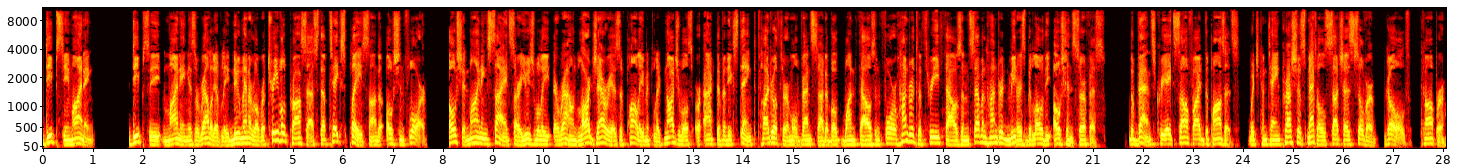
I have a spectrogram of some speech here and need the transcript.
Deep-sea mining Deep-sea mining is a relatively new mineral retrieval process that takes place on the ocean floor. Ocean mining sites are usually around large areas of polymetallic nodules or active and extinct hydrothermal vents at about 1,400 to 3,700 meters below the ocean surface. The vents create sulfide deposits, which contain precious metals such as silver, gold, copper,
